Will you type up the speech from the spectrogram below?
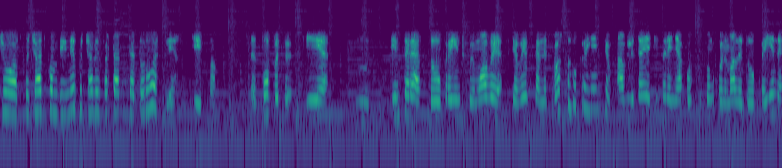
що з початком війни почали звертатися дорослі дійсно. Попит і інтерес до української мови з'явився не просто в українців, а в людей, які взагалі ніякого стосунку не мали до України.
